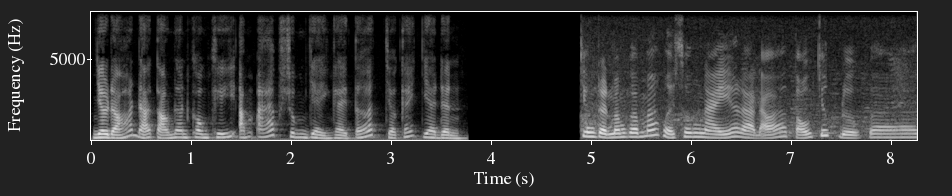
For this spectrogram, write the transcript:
nhờ đó đã tạo nên không khí ấm áp sum vầy ngày Tết cho các gia đình. Chương trình mâm cơm mát ngày xuân này là đã tổ chức được ờ,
